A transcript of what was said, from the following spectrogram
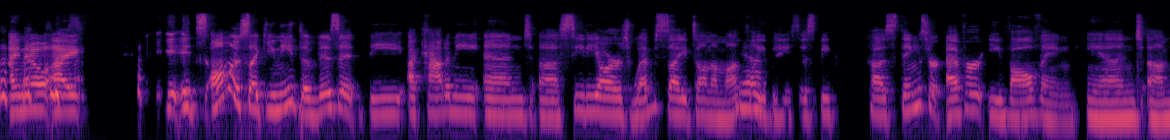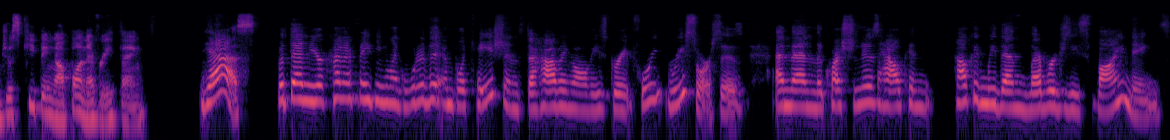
I know. I it's almost like you need to visit the academy and uh, CDR's websites on a monthly yeah. basis because things are ever evolving and um, just keeping up on everything. Yes. But then you're kind of thinking, like, what are the implications to having all these great resources? And then the question is, how can how can we then leverage these findings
